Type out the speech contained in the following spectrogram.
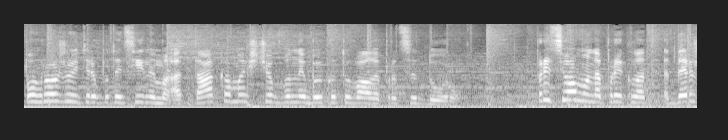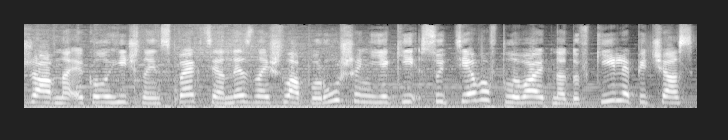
погрожують репутаційними атаками, щоб вони бойкотували процедуру. При цьому, наприклад, Державна екологічна інспекція не знайшла порушень, які суттєво впливають на довкілля під час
